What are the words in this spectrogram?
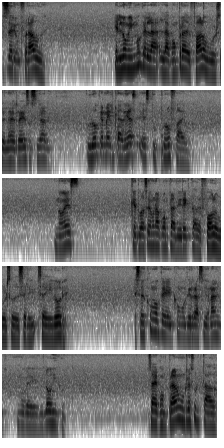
Eso sería un fraude. Es lo mismo que la, la compra de followers en las redes sociales. Tú lo que mercadeas es tu profile. No es que tú haces una compra directa de followers o de seguidores. Eso es como que, como que racional, como que lógico. O sea, comprar un resultado.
